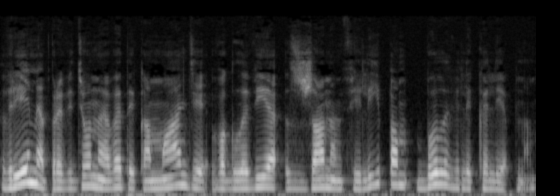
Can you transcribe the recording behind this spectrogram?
Время, проведенное в этой команде во главе с Жаном Филиппом, было великолепно.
